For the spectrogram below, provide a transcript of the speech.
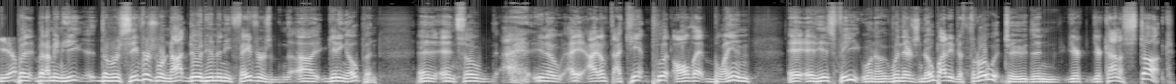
Yeah. But but I mean, he the receivers were not doing him any favors uh, getting open. And and so, I- you know, I, I don't, I can't put all that blame at, at his feet when I, when there's nobody to throw it to. Then you're you're kind of stuck.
